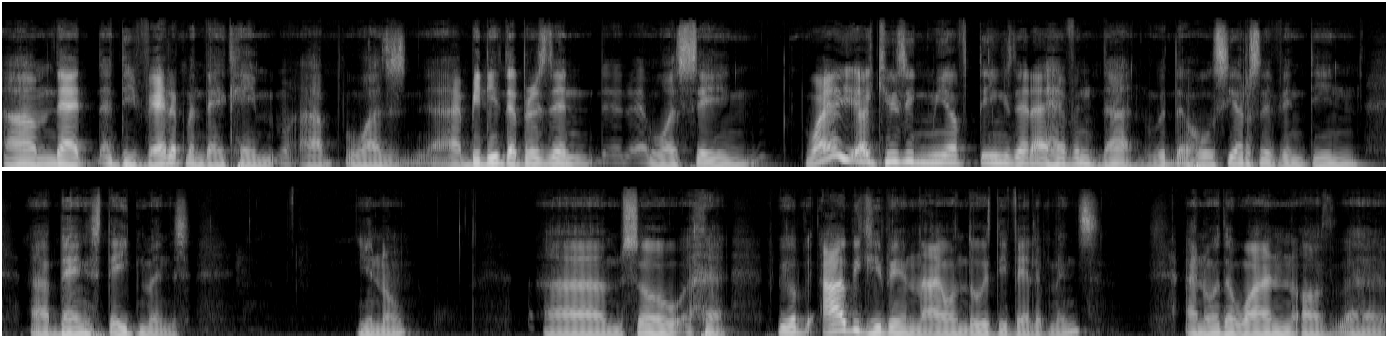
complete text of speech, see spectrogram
um, that development that came up was I believe the president was saying, "Why are you accusing me of things that I haven't done?" With the whole CR17 uh, bank statements, you know. Um, so we'll be, I'll be keeping an eye on those developments. I know the one of uh,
